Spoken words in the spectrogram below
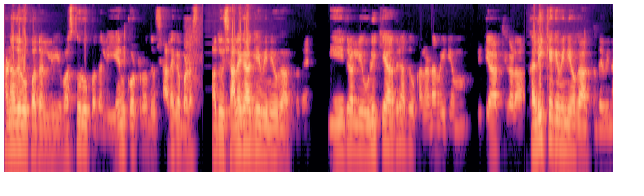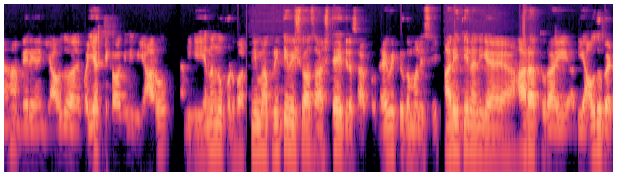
ಹಣದ ರೂಪದಲ್ಲಿ, ವಸ್ತು ರೂಪದಲ್ಲಿ ಏನ್ ಕೊಟ್ಟರು ಅದು ಶಾಲೆಗೆ ಬಳಸ್ತಾರೆ ಅದು ಶಾಲೆಗಾಗಿ ವಿನಿಯೋಗ ಆಗ್ತದೆ. ಇದರಲ್ಲಿ ಉಳಿಕೆ ಆದ್ರೆ ಅದು ಕನ್ನಡ ಮೀಡಿಯಂ ವಿದ್ಯಾರ್ಥಿಗಳ ಕಲಿಕೆಗೆ ವಿನಿಯೋಗ ಆಗ್ತದೆ ವಿನಃ ಬೇರೆ ಯಾವುದು ವೈಯಕ್ತಿಕವಾಗಿ ನೀವು ಯಾರು ನನಗೆ ಏನನ್ನೂ ಕೊಡಬಾರ್ದು. ನಿಮ್ಮ ಪ್ರೀತಿ ವಿಶ್ವಾಸ ಅಷ್ಟೇ ಇದ್ರೆ ಸಾಕು. ದಯವಿಟ್ಟು ಗಮನಿಸಿ. ಆ ರೀತಿ ನನಗೆ ಹಾರ ತುರಾಯಿ ಅದು ಯಾವುದು ಬೇಡ.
